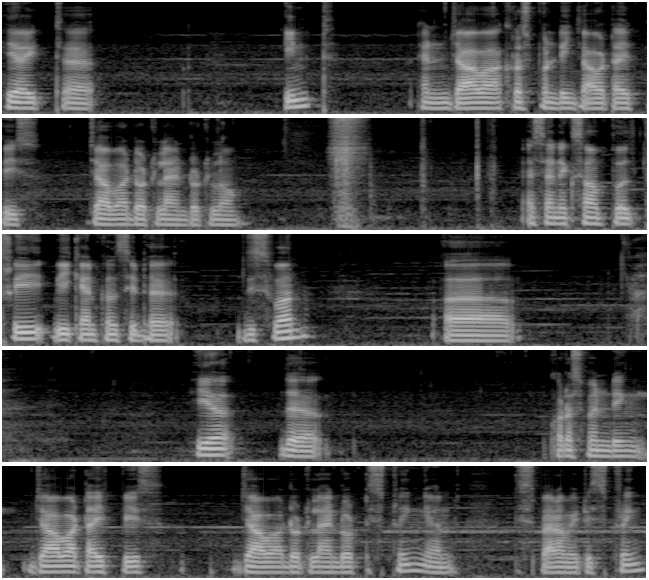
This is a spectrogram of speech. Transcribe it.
Here it uh, int and java corresponding java type is java.lang.long as an example 3 we can consider this one. Uh, here the corresponding java type is java.lang.string and this parameter string.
